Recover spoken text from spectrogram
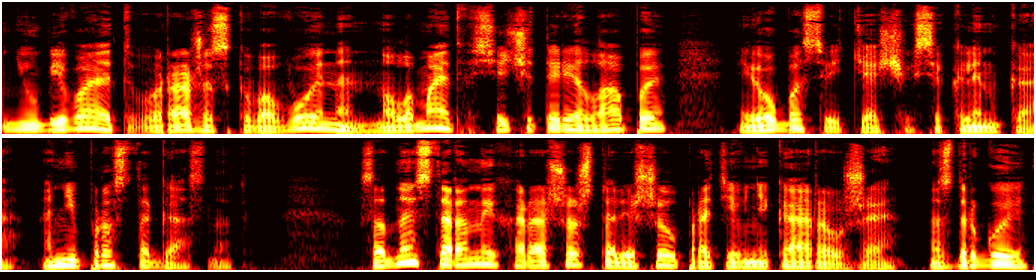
не убивает вражеского воина, но ломает все четыре лапы и оба светящихся клинка. Они просто гаснут. С одной стороны, хорошо, что лишил противника оружия, а с другой,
